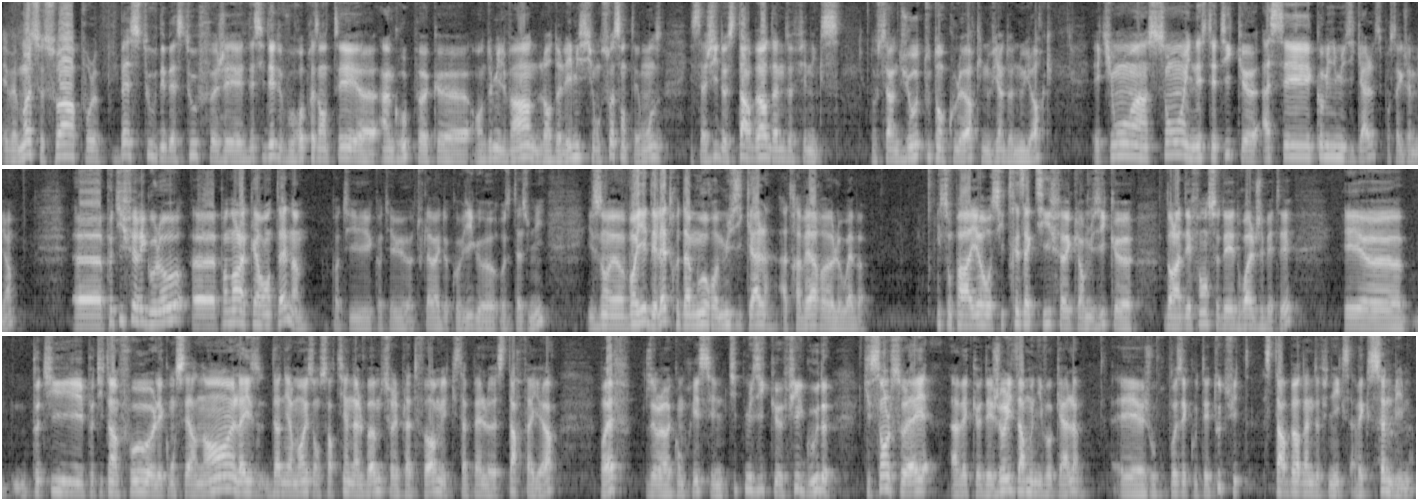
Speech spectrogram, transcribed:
Et ben moi ce soir pour le best of des best of, j'ai décidé de vous représenter euh, un groupe que en 2020 lors de l'émission 71, il s'agit de Starbird and the Phoenix. Donc c'est un duo tout en couleur qui nous vient de New York et qui ont un son et une esthétique euh, assez comédie musicale, c'est pour ça que j'aime bien. Euh, petit fait rigolo, euh, pendant la quarantaine, quand il, quand il y a eu toute la vague de Covid aux États-Unis, ils ont envoyé des lettres d'amour musicales à travers le web. Ils sont par ailleurs aussi très actifs avec leur musique dans la défense des droits LGBT. Et euh, petit, petite info les concernant, là dernièrement ils ont sorti un album sur les plateformes et qui s'appelle Starfire. Bref, vous l'aurez compris, c'est une petite musique euh, feel good qui sent le soleil avec euh, des jolies harmonies vocales. Et je vous propose d'écouter tout de suite Starbird and the Phoenix avec Sunbeam.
